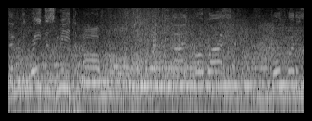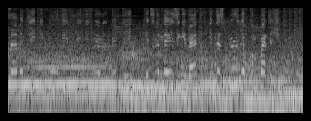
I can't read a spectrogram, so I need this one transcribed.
the, the greatest meet of 29 Cobras, 427 GT40, GT350. It's an amazing event in the spirit of competition.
